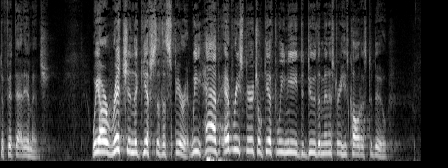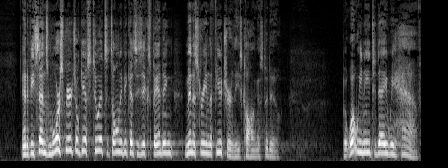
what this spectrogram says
to fit that image. We are rich in the gifts of the Spirit. We have every spiritual gift we need to do the ministry He's called us to do. And if He sends more spiritual gifts to us, it's only because He's expanding ministry in the future that He's calling us to do. But what we need today, we have.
